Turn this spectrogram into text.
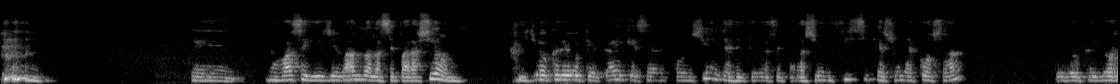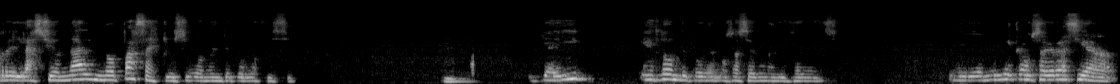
eh, nos va a seguir llevando a la separación. Y yo creo que acá hay que ser conscientes de que la separación física es una cosa, pero que lo relacional no pasa exclusivamente por lo físico. Y que ahí es donde podemos hacer una diferencia. Y a mí me causa gracia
